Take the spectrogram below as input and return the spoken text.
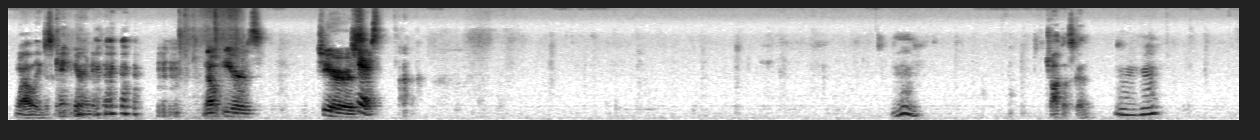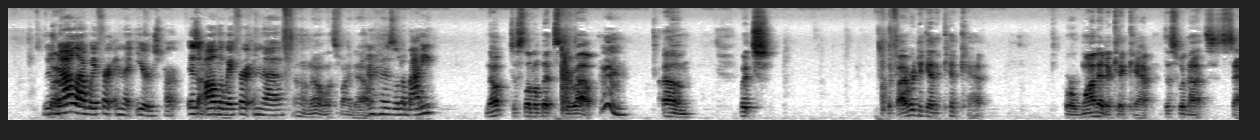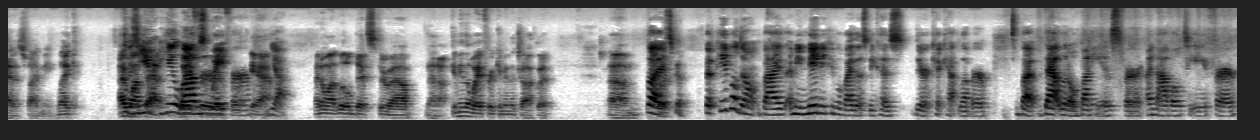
Well, he just can't hear anything. no ears. Cheers. Cheers. Mm. Chocolate's good. Mm-hmm. There's But- not a lot of wafer in the ears part. Is all the wafer in the I don't know. Let's find out. in his little body? Nope, just little bits throughout. Mm. Um, which, if I were to get a Kit Kat or wanted a Kit Kat, this would not satisfy me. Like, I want he, that. he loves wafer. Yeah. Yeah. I don't want little bits throughout. No, no. Give me the wafer. Give me the chocolate. Um, But- it's good. But people don't buy. I mean, maybe people buy those because they're a Kit Kat lover. But that little bunny is for a novelty for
